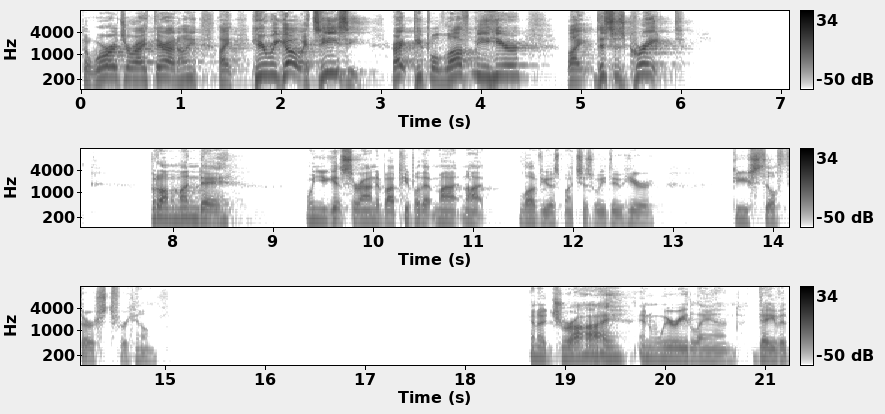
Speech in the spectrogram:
The words are right there. I don't even, like, here we go. It's easy, right? People love me here. Like, this is great. But on Monday, when you get surrounded by people that might not love you as much as we do here, do you still thirst for Him? In a dry and weary land, David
